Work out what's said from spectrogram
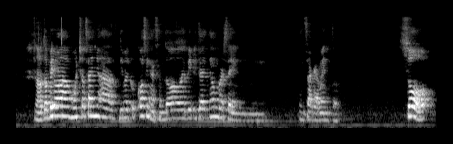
nosotros vimos muchos años a DeMarcus Cousins haciendo MVP type numbers en, en Sacramento. So,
